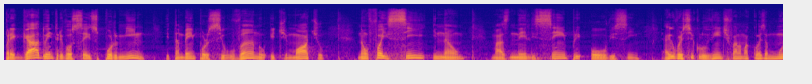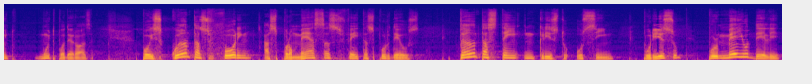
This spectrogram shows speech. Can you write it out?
pregado entre vocês por mim e também por Silvano e Timóteo, não foi sim e não, mas nele sempre houve sim. Aí o versículo 20 fala uma coisa muito, muito poderosa. Pois quantas forem as promessas feitas por Deus, tantas tem em Cristo o sim. Por isso, por meio dele,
